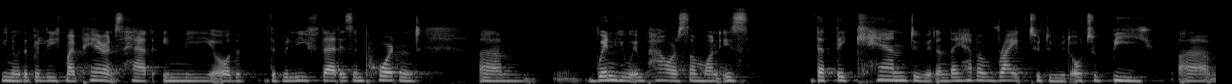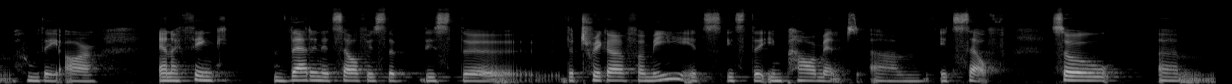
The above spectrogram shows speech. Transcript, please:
you know the belief my parents had in me, or the the belief that is important um, when you empower someone is that they can do it and they have a right to do it or to be um, who they are. And I think that in itself is the this the the trigger for me. It's it's the empowerment um, itself. So um,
